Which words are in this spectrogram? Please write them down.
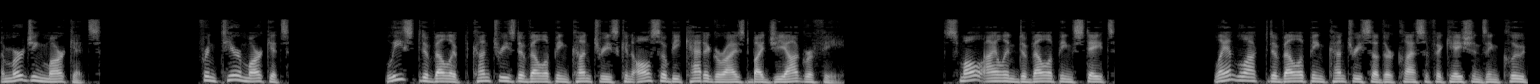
Emerging markets Frontier markets. Least developed countries Developing countries can also be categorized by geography. Small island developing states. Landlocked developing countries. Other classifications include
